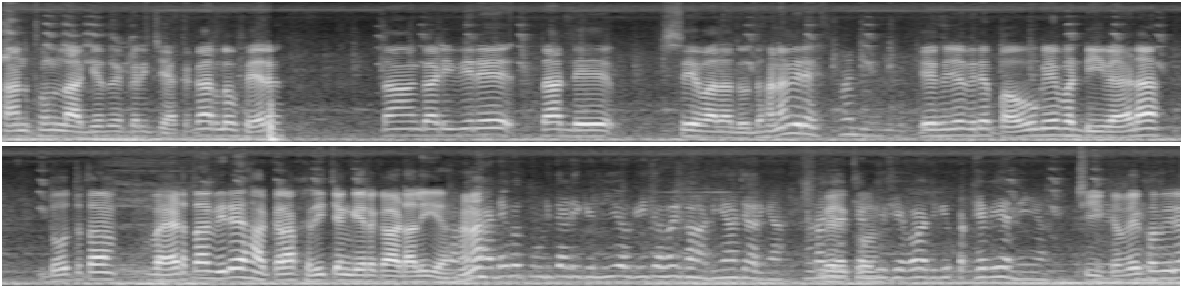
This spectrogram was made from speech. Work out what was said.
ਥਣ ਥੁਣ ਲੱਗੇ ਤੇ ਇੱਕ ਵਾਰੀ ਚੈੱਕ ਕਰ ਲਓ ਫਿਰ। ਤਾਂ ਗਾੜੀ ਵੀਰੇ ਤੁਹਾਡੇ ਸੇਵਾ ਦਾ ਦੁੱਧ ਹਨਾ ਵੀਰੇ? ਹਾਂਜੀ ਹਾਂਜੀ। ਇਹੋ ਜਿਹਾ ਵੀਰੇ ਪਾਓਗੇ? ਵੱਡੀ ਵੈੜ ਆ। ਦੁੱਧ ਤਾਂ ਵੈੜ ਤਾਂ ਵੀਰੇ ਹੱਕ ਰੱਖਦੀ ਚੰਗੇ ਰਿਕਾਰਡ ਵਾਲੀ ਆ ਹਨਾ? ਸਾਡੇ ਕੋਲ ਤੂੜੀ ਤਾੜੀ ਗਿੱਲੀ ਹੋ ਗਈ ਤੇ ਉਹੀ ਖਾਂਡੀਆਂ ਚਾਰੀਆਂ ਥੋੜਾ ਜਿਹਾ ਬਿਲਕੁਲ। ਚੰਗੀ ਸੇਵਾ ਹੋ ਜੂਗੀ ਪੱਠੇ ਵੀ ਨਹੀਂ ਆ। ਠੀਕ ਹੈ ਵੇਖੋ ਵੀਰੇ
